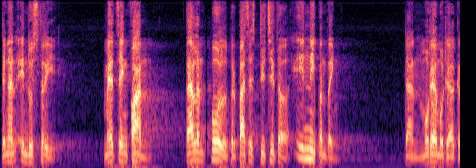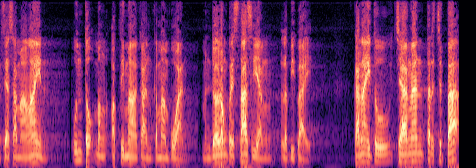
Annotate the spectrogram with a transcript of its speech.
dengan industri, matching fund, talent pool berbasis digital, ini penting. Dan model-model kerjasama lain untuk mengoptimalkan kemampuan, mendorong prestasi yang lebih baik. Karena itu, jangan terjebak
